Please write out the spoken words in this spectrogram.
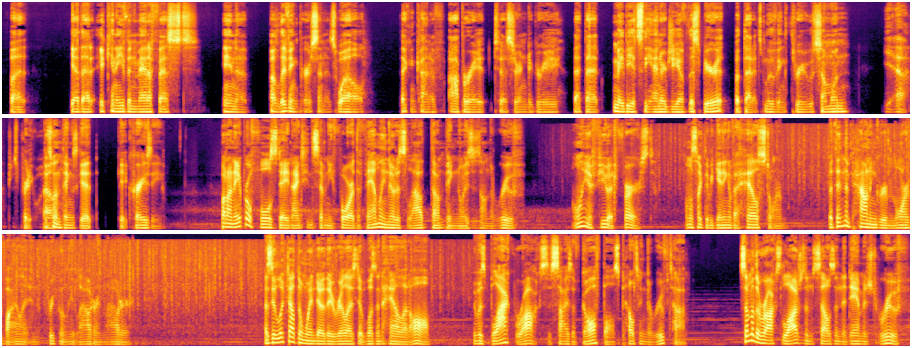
But yeah, that it can even manifest in a a living person as well that can kind of operate to a certain degree that that maybe it's the energy of the spirit but that it's moving through someone Yeah. which is pretty wild. That's when things get get crazy. But on April Fool's Day 1974, the family noticed loud thumping noises on the roof. Only a few at first, almost like the beginning of a hailstorm. But then the pounding grew more violent and frequently louder and louder. As they looked out the window, they realized it wasn't hail at all. It was black rocks the size of golf balls pelting the rooftop. Some of the rocks lodged themselves in the damaged roof,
